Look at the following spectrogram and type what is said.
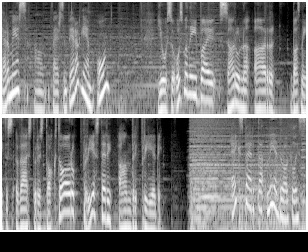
ķeramies, vērsim pie ragiem un Jūsu uzmanībai saruna ar baznīcas vēstures doktoru priesteri Andri Priedi. Eksperta viedoklis.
